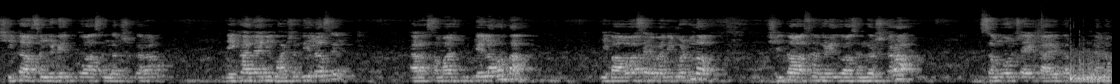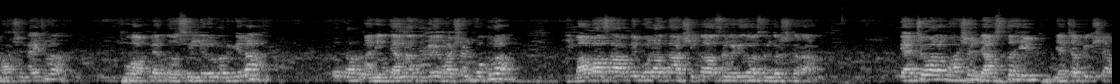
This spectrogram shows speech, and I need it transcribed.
शिका संघटित व्हा संघर्ष करा. एखाद्याने भाषण दिलं असेल कारण समाज तुटलेला होता की बाबासाहेबांनी म्हटलं शिका संघटित व्हा संघर्ष करा. समोरच्या एक कार्यकर्त्यानं भाषण ऐकलं तो आपल्या तहसील लेवलवर गेला आणि त्यांना तिकडे भाषण ठोकलं की बाबासाहेब बोला था शिका संघटित व्हा संघर्ष करा. त्याच्यावाला भाषण जास्त हिट याच्यापेक्षा.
